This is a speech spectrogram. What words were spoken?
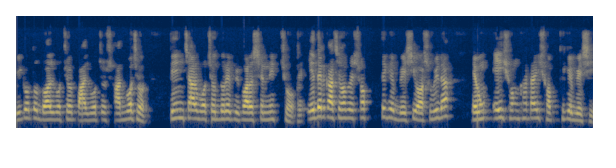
বিগত দশ বছর, পাঁচ বছর, সাত বছর, তিন, চার বছর ধরে প্রিপারেশন নিচ্ছ, এদের কাছে হবে সব থেকে বেশি অসুবিধা এবং এই সংখ্যাটাই সব থেকে বেশি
